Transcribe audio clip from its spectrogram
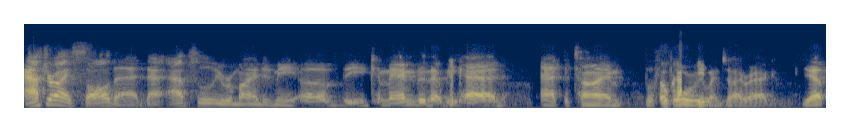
After I saw that, that absolutely reminded me of the commander that we had at the time before we went to Iraq. Yep.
